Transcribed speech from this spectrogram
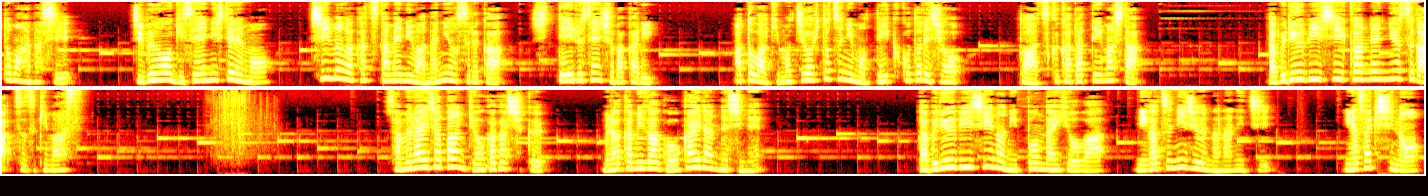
とも話し、自分を犠牲にしてでも、チームが勝つためには何をするか知っている選手ばかり。あとは気持ちを一つに持っていくことでしょう。と熱く語っていました。WBC 関連ニュースが続きます。侍ジャパン強化合宿、村上が豪快弾で締め。WBC の日本代表は2月27日、宮崎市の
